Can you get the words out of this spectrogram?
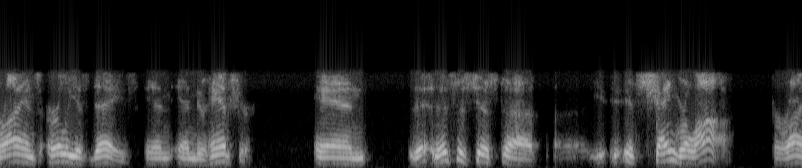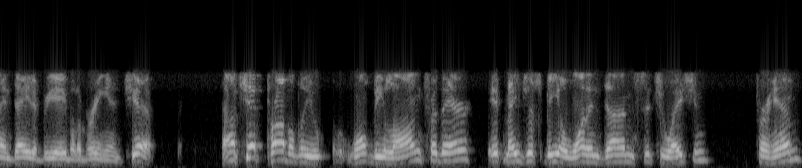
Ryan's earliest days in in New Hampshire, and this is just uh, it's Shangri La for Ryan Day to be able to bring in Chip. Now, Chip probably won't be long for there. It may just be a one and done situation for him.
